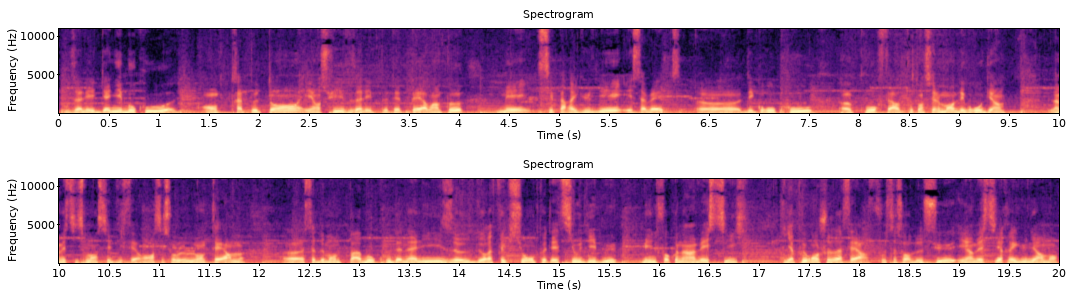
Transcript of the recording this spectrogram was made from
vous allez gagner beaucoup en très peu de temps et ensuite vous allez peut-être perdre un peu, mais c'est pas régulier et ça va être euh, des gros coups euh, pour faire potentiellement des gros gains. L'investissement, c'est différent, c'est sur le long terme. Euh, ça ne demande pas beaucoup d'analyse, de réflexion, peut-être si au début, mais une fois qu'on a investi, il n'y a plus grand chose à faire. Il faut s'asseoir dessus et investir régulièrement.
